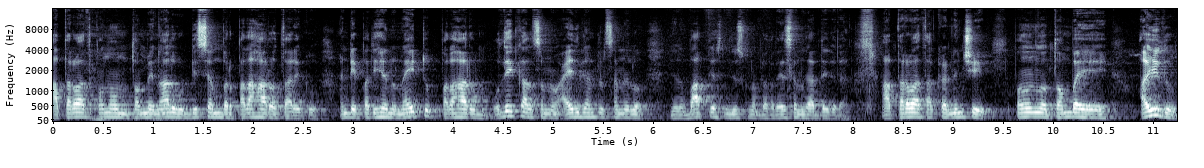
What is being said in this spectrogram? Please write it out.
ఆ తర్వాత పంతొమ్మిది వందల తొంభై నాలుగు డిసెంబర్ పదహారో తారీఖు అంటే పదిహేను నైట్ పదహారు ఉదయకాల సమయం ఐదు గంటల సమయంలో నేను బాప్తీసం తీసుకున్న బ్రదర్ రేషన్ గారి దగ్గర. ఆ తర్వాత అక్కడి నుంచి పంతొమ్మిది వందల తొంభై ఐదు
